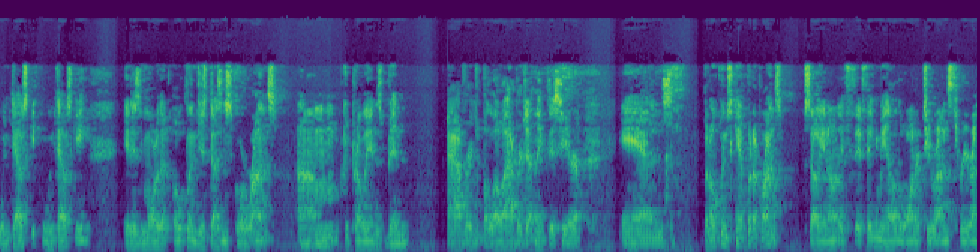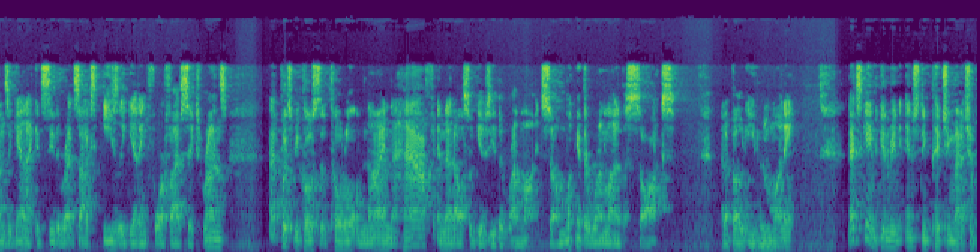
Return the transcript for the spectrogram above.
Winkowski. Winckowski. It is more that Oakland just doesn't score runs. Um, has been average, below average, I think this year, and but Oakland just can't put up runs. So you know, if, if they can be held to one or two runs, three runs again, I could see the Red Sox easily getting four, five, six runs. That puts me close to the total of nine and a half, and that also gives you the run line. So I'm looking at the run line of the Sox at about even money. Next game is going to be an interesting pitching matchup,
